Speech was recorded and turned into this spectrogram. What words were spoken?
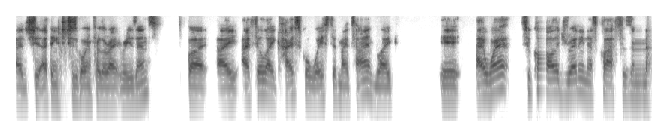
I, she I think she's going for the right reasons. But I I feel like high school wasted my time. Like it, I went to college readiness classes, and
